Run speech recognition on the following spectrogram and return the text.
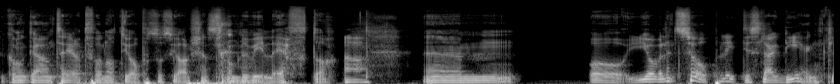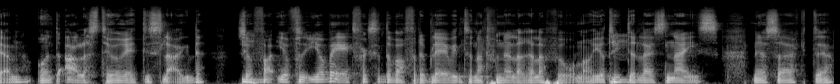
Du kommer garanterat få något jobb på socialtjänsten om du vill efter. Ja. Ehm, och jag är väl inte så politiskt lagd egentligen och inte alls teoretiskt lagd. Så jag, fa- jag, jag vet faktiskt inte varför det blev internationella relationer. Jag tyckte det lät nice när jag sökte.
